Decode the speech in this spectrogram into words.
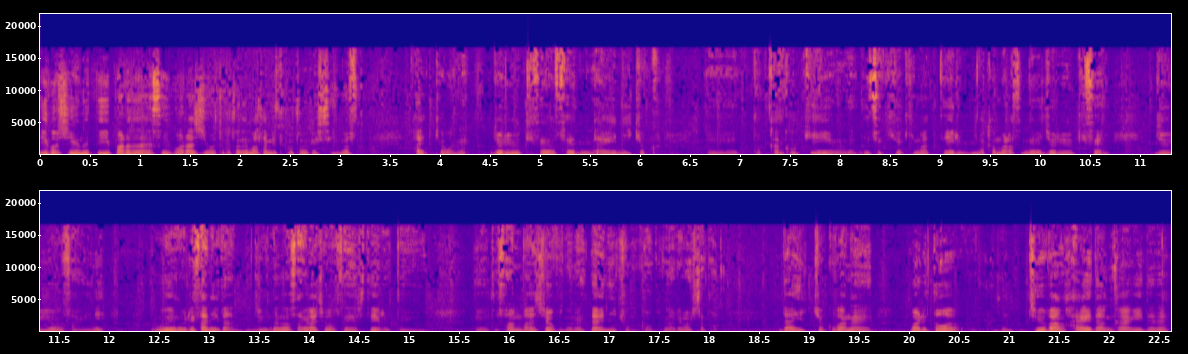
囲碁 CNP パラダイス囲碁ラジオということでまた見つお届けしています。はい今日はね女流棋聖戦第2局。えー、っと韓国棋院の、ね、移籍が決まっている中村すみれ女流棋聖14歳に上野梨沙二段17歳が挑戦しているという、えー、と3番勝負のね第2局が行われましたと。第1局はね割と中盤早い段階でね、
